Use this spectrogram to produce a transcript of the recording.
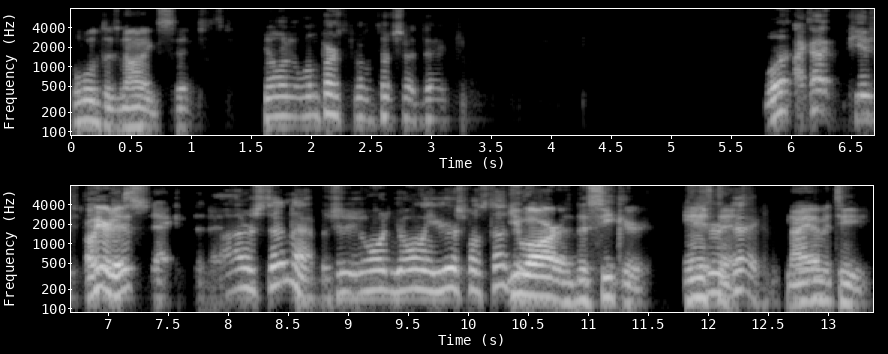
pool does not exist. You only one person will touch that deck. What? I got gifted. Oh, here it is. Deck today. I understand that, but you, you only, you only you're supposed to touch it. You are the seeker, It's your innocent, deck. naivety,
